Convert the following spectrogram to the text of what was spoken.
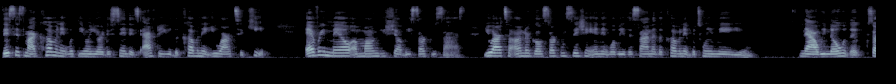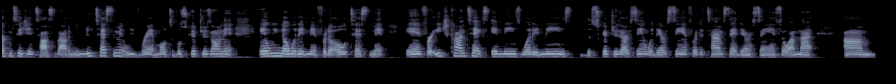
This is my covenant with you and your descendants after you, the covenant you are to keep. Every male among you shall be circumcised. You are to undergo circumcision, and it will be the sign of the covenant between me and you. Now, we know what the circumcision talks about in the New Testament. We've read multiple scriptures on it, and we know what it meant for the Old Testament. And for each context, it means what it means. The scriptures are saying what they're saying for the times that they're saying. So I'm not um,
